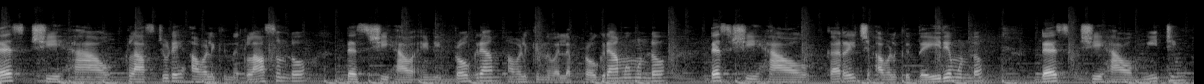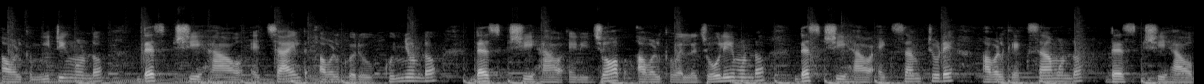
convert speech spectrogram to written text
Does she have class today അവൾക്ക് ഇന്ന് ക്ലാസ് ഉണ്ടോ? Does she have any programme അവൾക്ക് ഇന്ന് വല്ല പ്രോഗ്രാമും ഉണ്ടോ? ഡസ് ഷീ ഹാവ് കറേജ് അവൾക്ക് ധൈര്യമുണ്ടോ? Does she have a meeting അവൾക്ക് മീറ്റിംഗ് ഉണ്ടോ? Does she have a child അവൾക്കൊരു കുഞ്ഞുണ്ടോ? Does she have any job അവൾക്ക് വല്ല ജോലിയുമുണ്ടോ? Does she have exam today അവൾക്ക് എക്സാം ഉണ്ടോ? Does she have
